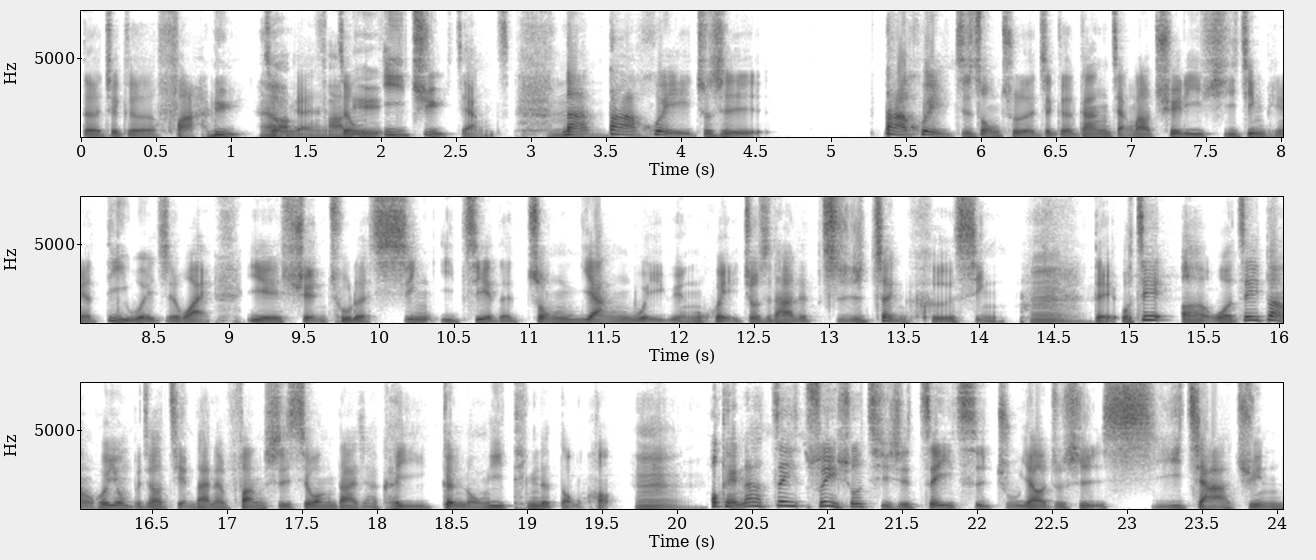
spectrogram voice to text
的这个法律这种感觉，这种依据这样子。那大会就是。大会之中，除了这个刚刚讲到确立习近平的地位之外，也选出了新一届的中央委员会，就是他的执政核心。嗯，对我这呃，我这一段我会用比较简单的方式，希望大家可以更容易听得懂哈。嗯，OK，那这所以说，其实这一次主要就是习家军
